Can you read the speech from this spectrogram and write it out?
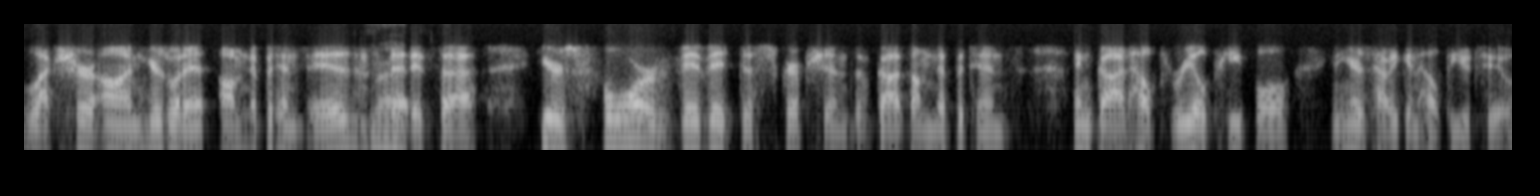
lecture on here's what omnipotence is. Instead, right. it's a here's four vivid descriptions of God's omnipotence, and God helps real people, and here's how He can help you too.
